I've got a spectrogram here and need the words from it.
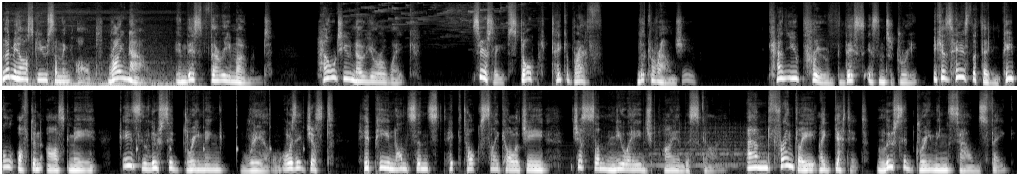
Let me ask you something odd. Right now, in this very moment, how do you know you're awake? Seriously, stop, take a breath, look around you. Can you prove this isn't a dream? Because here's the thing people often ask me, is lucid dreaming real? Or is it just hippie nonsense, TikTok psychology, just some new age pie in the sky? And frankly, I get it. Lucid dreaming sounds fake.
